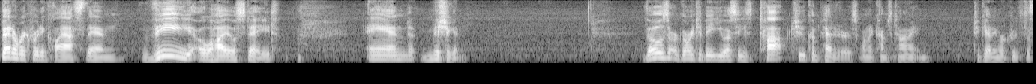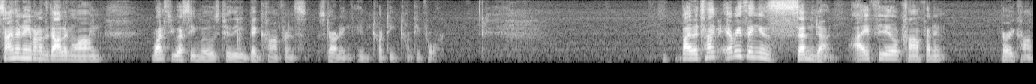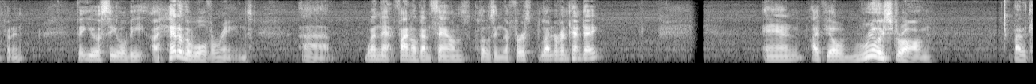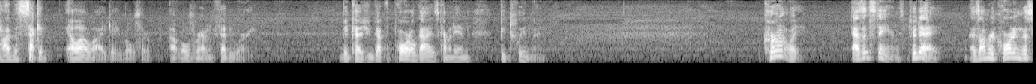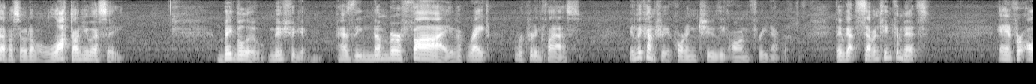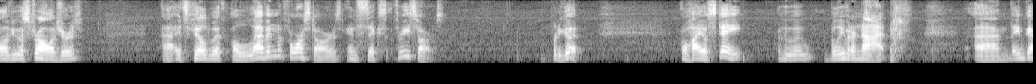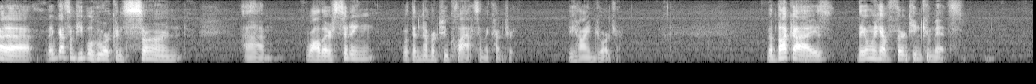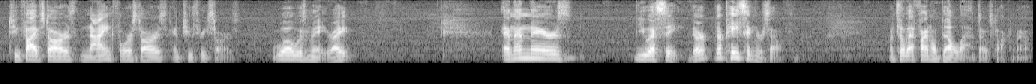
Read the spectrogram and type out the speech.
better recruiting class than the Ohio State and Michigan. Those are going to be USC's top two competitors when it comes time to getting recruits to sign their name on the dotted line once USC moves to the big conference starting in 2024. by the time everything is said and done, I feel confident, very confident, that USC will be ahead of the Wolverines uh, when that final gun sounds, closing the first letter of intent day. And I feel really strong by the time the second LLI day rolls, uh, rolls around in February because you've got the portal guys coming in between then. Currently, as it stands today, as I'm recording this episode of Locked on USC, Big Blue, Michigan, has the number five ranked recruiting class in the country according to the On3 network. They've got 17 commits, and for all of you astrologers, uh, it's filled with 11 four stars and six three stars. Pretty good. Ohio State, who, believe it or not, um, they've got a they've got some people who are concerned um, while they're sitting with the number two class in the country, behind Georgia. The Buckeyes, they only have 13 commits, two five stars, nine four stars, and two three stars. Woe was me, right? And then there's USC. They're they're pacing themselves until that final bell lap that I was talking about.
